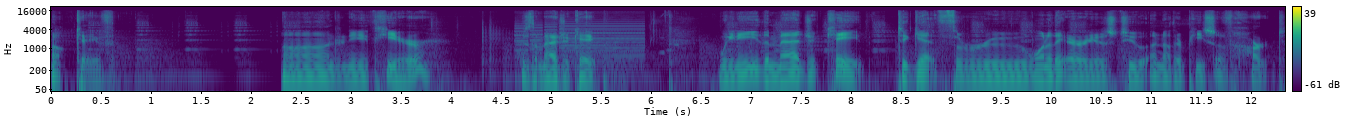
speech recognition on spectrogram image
Oh, cave. Underneath here is the magic cape. We need the magic cape to get through one of the areas to another piece of heart.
